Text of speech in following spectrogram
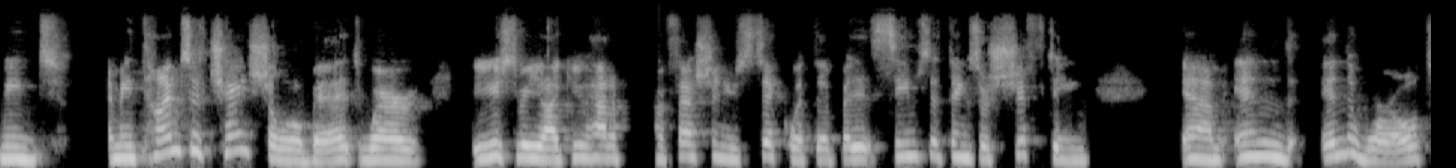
I mean, I mean, times have changed a little bit where it used to be like you had a profession, you stick with it, but it seems that things are shifting um, in in the world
